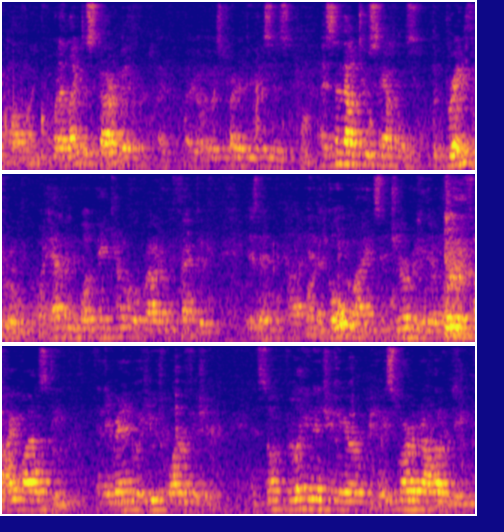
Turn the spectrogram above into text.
Um, What I'd like to start with, I always try to do this, is I send out two samples. The breakthrough, what happened, what made chemical grouting effective, is that uh, in the gold mines in Germany, they're literally five miles deep, and they ran into a huge water fissure. And some brilliant engineer, way smarter than I'll ever be,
